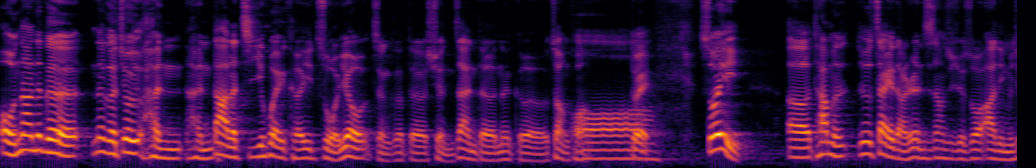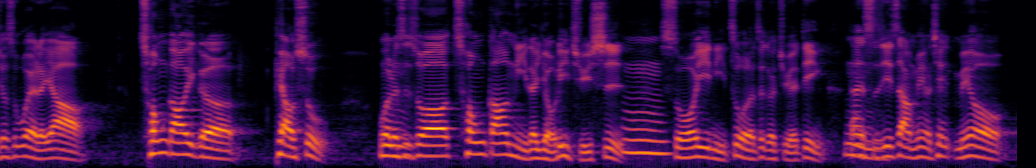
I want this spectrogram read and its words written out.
哦，那那个那个就很很大的机会可以左右整个的选战的那个状况。哦，对，所以呃，他们就是在一党认知上去就说啊，你们就是为了要冲高一个票数，或者是说冲高你的有利局势，嗯，所以你做了这个决定，但实际上没有欠没有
